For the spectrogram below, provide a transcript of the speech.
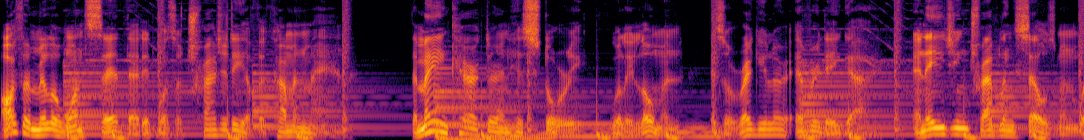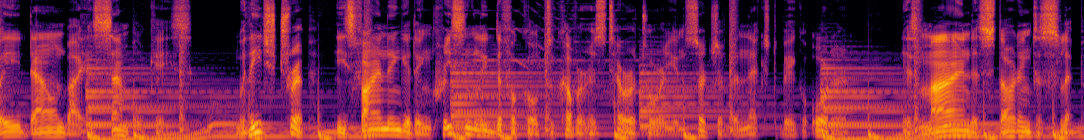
Arthur Miller once said that it was a tragedy of the common man. The main character in his story, Willy Loman, is a regular everyday guy, an aging traveling salesman weighed down by his sample case. With each trip, he's finding it increasingly difficult to cover his territory in search of the next big order. His mind is starting to slip,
